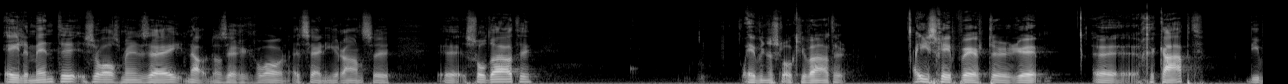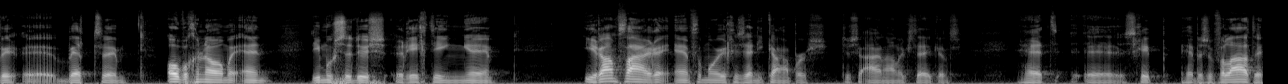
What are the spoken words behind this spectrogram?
elementen, zoals men zei. Nou, dan zeg ik gewoon: het zijn Iraanse soldaten. Even een slokje water. Eén schip werd er gekaapt. Die werd overgenomen en die moesten dus richting Iran varen. En vanmorgen zijn die kapers, tussen aanhalingstekens, het schip hebben ze verlaten.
